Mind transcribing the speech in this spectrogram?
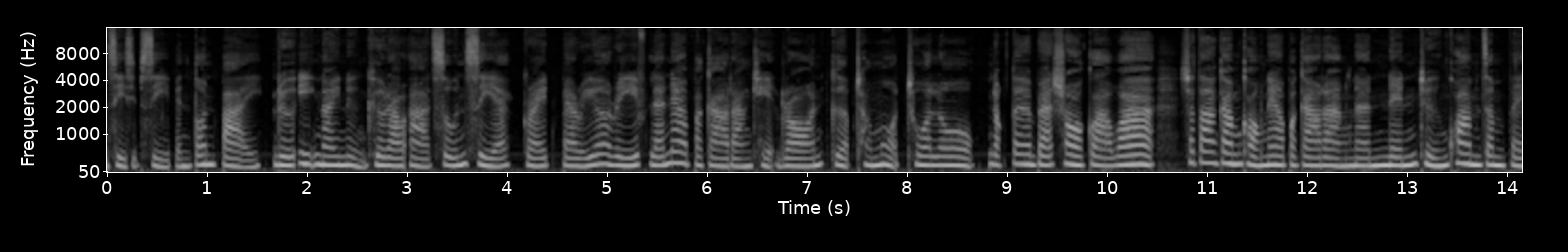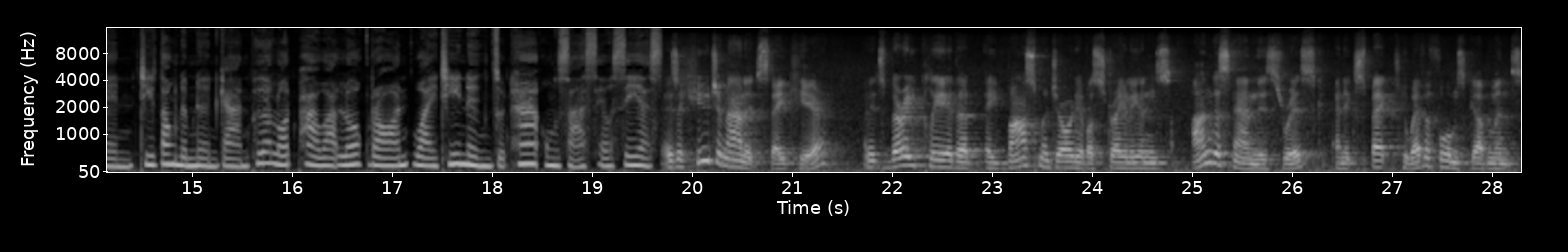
2044 เป็นต้นไป หรืออีกในหนึ่งคือเราอาจสูญเสีย Great Barrier Reef และแนวปะการังเขตร้อนเกือบทั้งหมดทั่วโลก ดรแบรดชอว์กล่าวว่า ชะตากรรมของแนวปะการังนั้นเน้นถึงความจำเป็นที่ต้องดำเนินการเพื่อลดภาาวะโลกร้อนไว้ที่ 1.5 องศาเซลเซียส There's a huge amount at stake here, and it's very clear that a vast majority of Australians understand this risk and expect whoever forms governments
